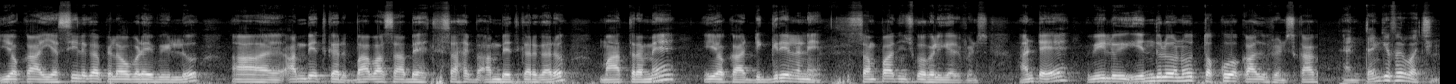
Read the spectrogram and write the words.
ఈ యొక్క ఎస్సీలుగా పిలువబడే వీళ్ళు అంబేద్కర్ బాబాసాహెబ్ సాహెబ్ అంబేద్కర్ గారు మాత్రమే ఈ యొక్క డిగ్రీలని సంపాదించుకోగలిగారు ఫ్రెండ్స్. అంటే వీళ్ళు ఎందులోనూ తక్కువ కాదు ఫ్రెండ్స్. కా and thank you for watching.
